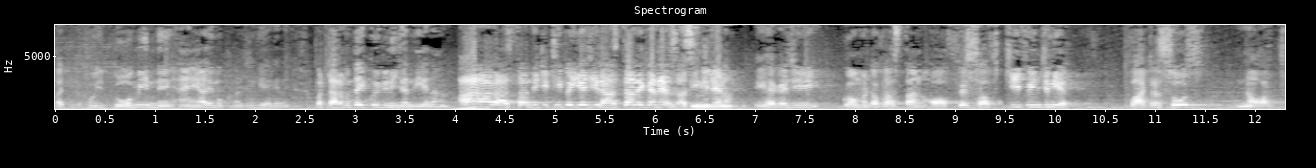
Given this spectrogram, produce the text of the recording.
ਪੱਚ- ਕੋਈ 2 ਮਹੀਨੇ ਐ ਵਾਲੇ ਮੁੱਖ ਮੰਤਰੀ ਵੀ ਹੈਗੇ ਨੇ, ਪਰ ਟਰਮ ਤਾਂ ਇੱਕੋ ਹੀ ਗਿਣੀ ਜਾਂਦੀ ਹੈ ਨਾ। ਆ ਆ ਰਾਜਸਥਾਨ ਦੀ ਚਿੱਠੀ ਪਈ ਹੈ ਜੀ, ਰਾਜਸਥਾਨ ਦੇ ਕਹਿੰਦੇ ਅਸੀਂ ਨਹੀਂ ਲੈਣਾ। ਇਹ ਹੈਗਾ ਜੀ government of Rajasthan office of chief engineer water source north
